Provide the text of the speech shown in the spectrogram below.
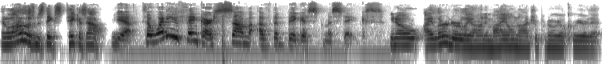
And a lot of those mistakes take us out. Yeah. So, what do you think are some of the biggest mistakes? you know, I learned early on in my own entrepreneurial career that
